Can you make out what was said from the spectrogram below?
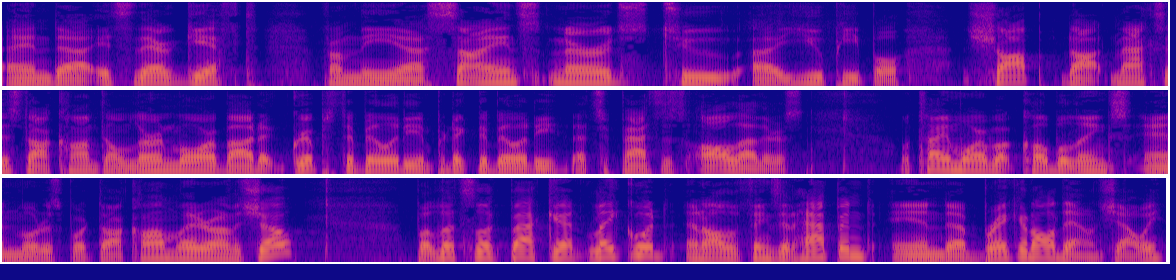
and uh, it's their gift from the uh, science nerds to uh, you people. Shop.maxxis.com to learn more about it. Grip stability and predictability that surpasses all others. We'll tell you more about Cobolinks and Motorsport.com later on the show. But let's look back at Lakewood and all the things that happened and uh, break it all down, shall we?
